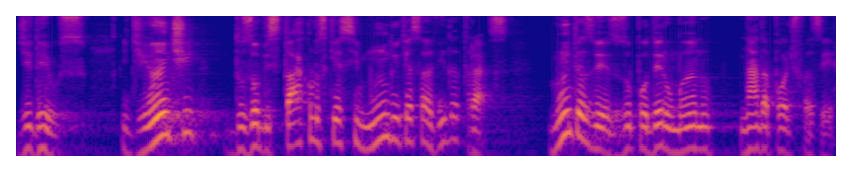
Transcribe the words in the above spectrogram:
de Deus e diante dos obstáculos que esse mundo e que essa vida traz. Muitas vezes o poder humano nada pode fazer.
